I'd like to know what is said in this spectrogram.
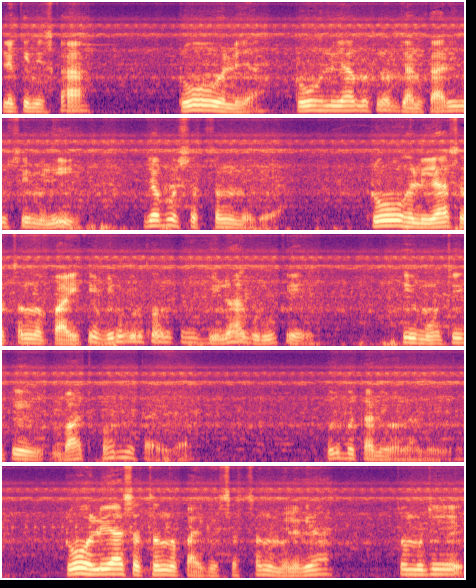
लेकिन इसका टोह लिया टोह लिया मतलब जानकारी उससे मिली जब वो सत्संग में गया। टोह लिया सत्संग पाई के बिन गुरु कौन कही बिना गुरु के ही मोती के बात कौन बताएगा? कोई बताने वाला नहीं है। टोह लिया सत्संग पाई के सत्संग मिल गया तो मुझे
